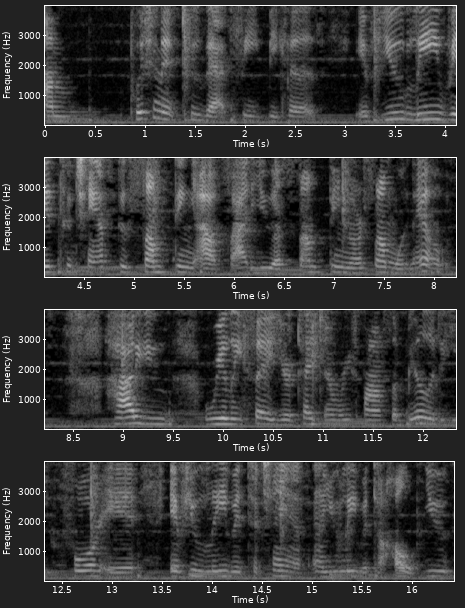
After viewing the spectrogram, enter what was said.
I'm pushing it to that seat because if you leave it to chance to something outside of you or something or someone else, how do you really say you're taking responsibility for it if you leave it to chance and you leave it to hope? You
